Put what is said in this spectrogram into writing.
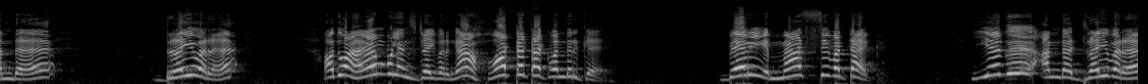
அந்த டிரைவரை அதுவும் ஆம்புலன்ஸ் டிரைவருங்க ஹார்ட் அட்டாக் வந்திருக்கு. வெரி மேசிவ் அட்டாக் எது அந்த டிரைவரை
